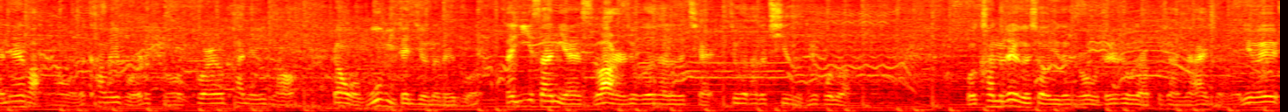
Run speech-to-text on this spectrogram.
前天晚上我在看微博的时候，突然又看见一条让我无比震惊的微博。在一三年，Slash 就和他的前就和他的妻子离婚了。我看到这个消息的时候，我真是有点不相信爱情了，因为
